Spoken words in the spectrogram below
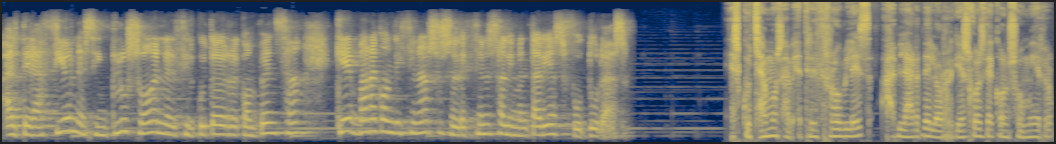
alteraciones incluso en el circuito de recompensa que van a condicionar sus elecciones alimentarias futuras. Escuchamos a Beatriz Robles hablar de los riesgos de consumir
